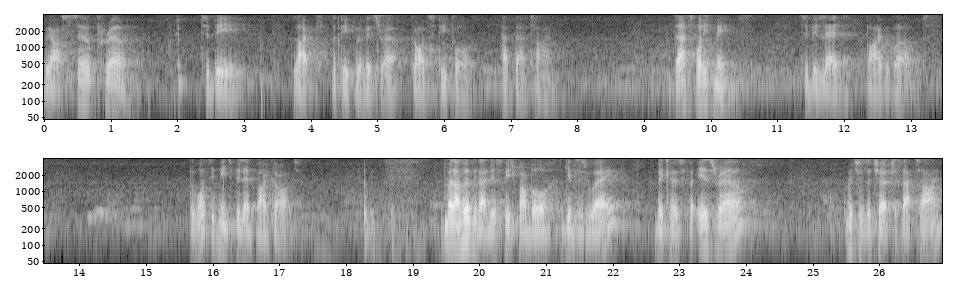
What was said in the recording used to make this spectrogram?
We are so prone to be like the people of Israel, God's people at that time. That's what it means to be led by the world. But what does it mean to be led by God? Well, I'm hoping that this speech bubble gives it away, because for Israel, which is the church at that time,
